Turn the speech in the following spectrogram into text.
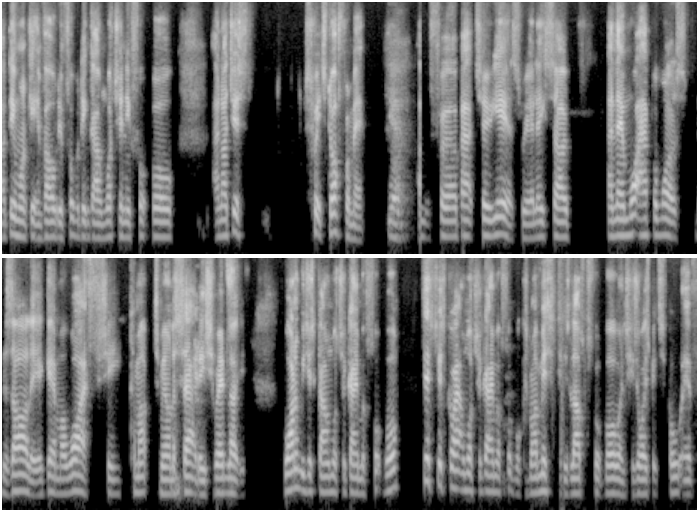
I didn't want to get involved in football. Didn't go and watch any football, and I just switched off from it. Yeah, um, for about two years really. So, and then what happened was bizarrely again, my wife she come up to me on a Saturday. She went, "Look, why don't we just go and watch a game of football? Let's just go out and watch a game of football because my missus loves football and she's always been supportive.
